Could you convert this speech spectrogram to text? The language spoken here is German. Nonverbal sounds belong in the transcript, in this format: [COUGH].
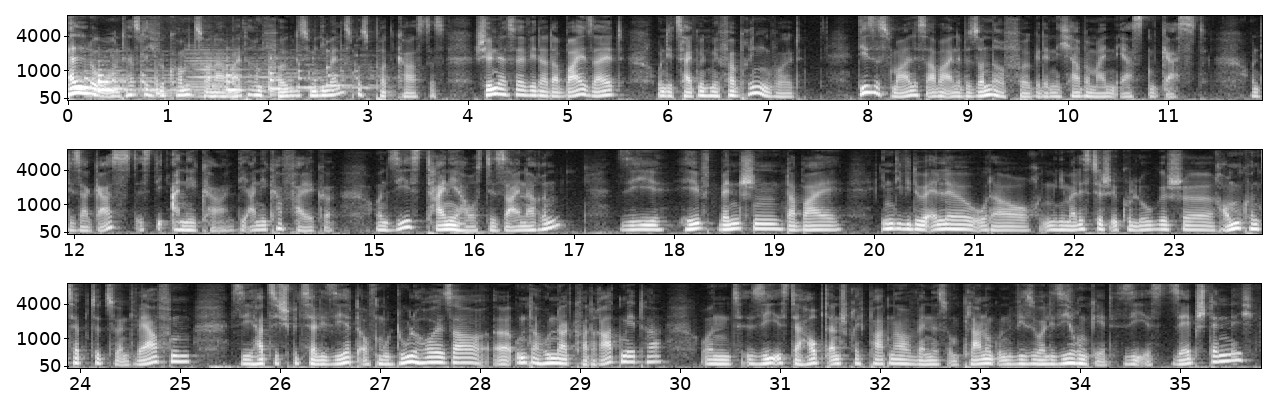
Hallo und herzlich willkommen zu einer weiteren Folge des Minimalismus Podcastes. Schön, dass ihr wieder dabei seid und die Zeit mit mir verbringen wollt. Dieses Mal ist aber eine besondere Folge, denn ich habe meinen ersten Gast. Und dieser Gast ist die Annika, die Annika Falke. Und sie ist Tiny House Designerin. Sie hilft Menschen dabei, individuelle oder auch minimalistisch-ökologische Raumkonzepte zu entwerfen. Sie hat sich spezialisiert auf Modulhäuser äh, unter 100 Quadratmeter und sie ist der Hauptansprechpartner, wenn es um Planung und Visualisierung geht. Sie ist selbstständig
